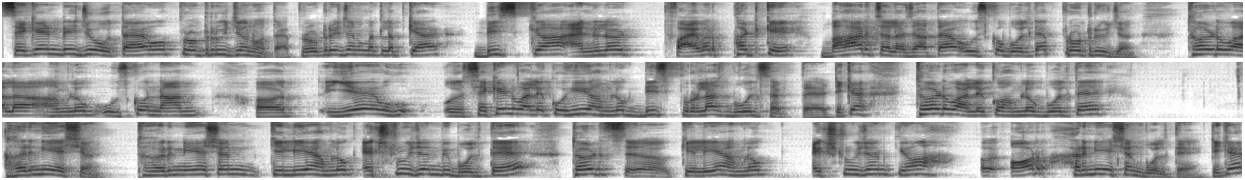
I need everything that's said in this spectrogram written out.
सेकेंडरी जो होता है, वो प्रोट्रूजन होता है। प्रोट्रूजन मतलब क्या है? डिस्क का एनुलर फाइबर फट के बाहर चला जाता है, उसको बोलते हैं प्रोट्रूजन थर्ड वाला हम लोग उसको नाम ये सेकेंड वाले को ही हम लोग डिस्क प्रोलास बोल सकते हैं, ठीक है? थर्ड वाले को हम लोग बोलते हैं हर्निएशन हर्निएशन के लिए हम लोग एक्सट्रूजन भी बोलते हैं। थर्ड के लिए हम लोग एक्सट्रूजन क्यों और हर्निएशन बोलते हैं, ठीक है?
